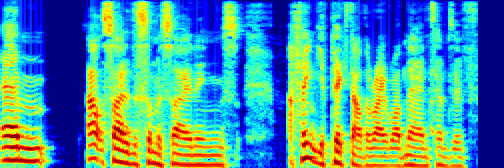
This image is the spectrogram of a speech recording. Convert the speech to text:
Um, outside of the summer signings, I think you picked out the right one there in terms of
